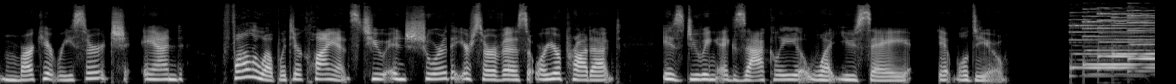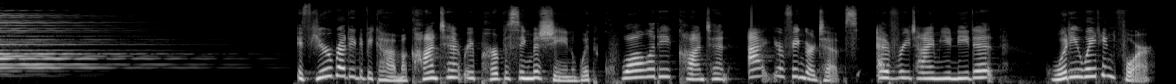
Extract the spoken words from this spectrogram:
market research and follow up with your clients to ensure that your service or your product is doing exactly what you say it will do. If you're ready to become a content repurposing machine with quality content at your fingertips every time you need it, what are you waiting for?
